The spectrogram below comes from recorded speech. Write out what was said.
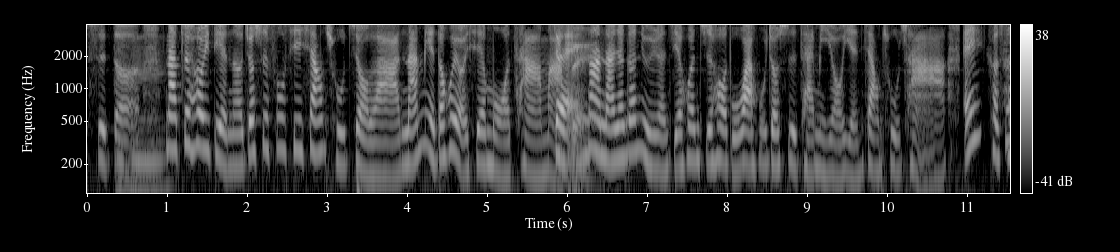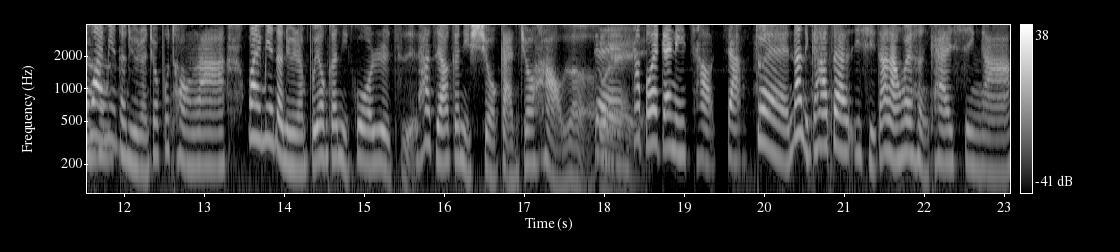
是的，嗯、那最后一点呢，就是夫妻相处久啦，难免都会有一些摩擦嘛。对，那男人跟女人结婚之后，不外乎就是柴米油盐酱醋茶。哎，可是外面的女人就不同啦，外面的女人不用跟你过日子，她只要跟你修改就好了。对，她不会跟你吵架。对。对，那你跟他在一起，当然会很开心啊。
